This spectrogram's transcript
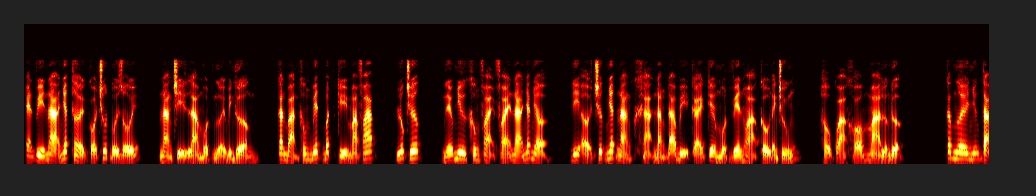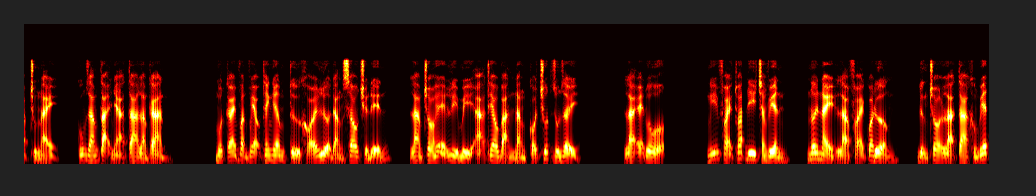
Envy nạ nhất thời có chút bối rối, nàng chỉ là một người bình thường, căn bản không biết bất kỳ ma pháp, lúc trước, nếu như không phải phái nạ nhắc nhở, đi ở trước nhất nàng khả năng đã bị cái kia một viên hỏa cầu đánh trúng, hậu quả khó mà lường được. Các ngươi những tạp chủng này, cũng dám tại nhà ta làm càn. Một cái vặn vẹo thanh âm từ khói lửa đằng sau truyền đến, làm cho hệ lì mì ạ theo bản năng có chút run rẩy. Là Edo. Nghĩ phải thoát đi trang viên, nơi này là phải qua đường, đừng cho là ta không biết.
